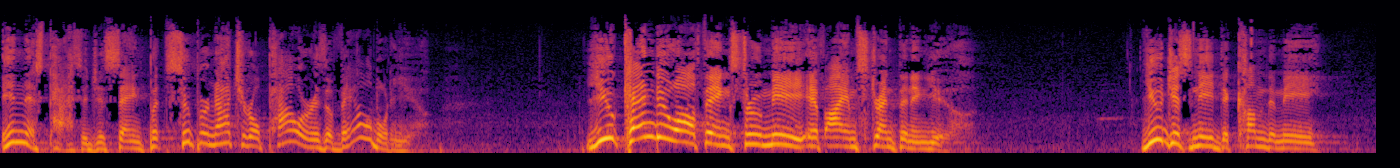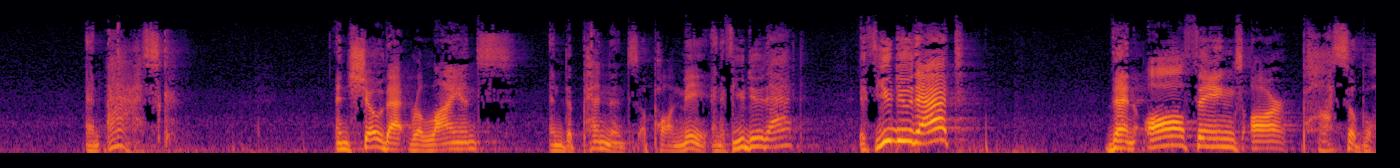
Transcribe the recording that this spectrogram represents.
in this passage, is saying, but supernatural power is available to you. You can do all things through me if I am strengthening you. You just need to come to me and ask and show that reliance and dependence upon me. And if you do that, if you do that, then all things are possible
